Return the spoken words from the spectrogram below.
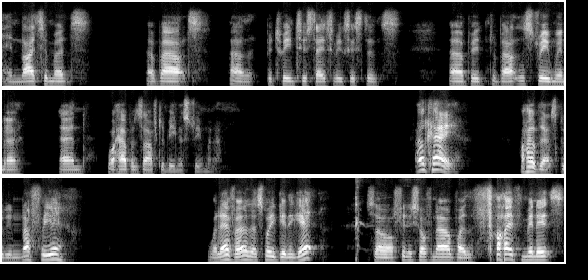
enlightenment, about uh, between two states of existence, uh, about the stream winner, and what happens after being a stream winner. Okay, I hope that's good enough for you. Whatever, that's what you're going to get. So I'll finish off now by the five minutes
